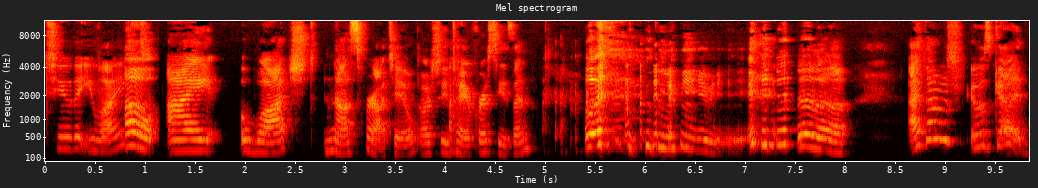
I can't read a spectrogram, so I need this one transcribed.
two that you liked. Oh, I watched Nosferatu. I watched the entire first season. Uh, I thought it was it was good.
